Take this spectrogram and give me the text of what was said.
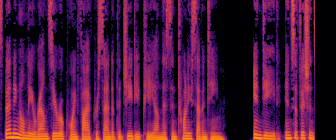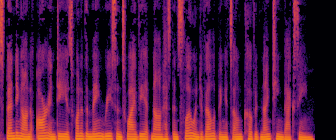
spending only around 0.5% of the GDP on this in 2017. Indeed, insufficient spending on R&D is one of the main reasons why Vietnam has been slow in developing its own COVID-19 vaccine.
